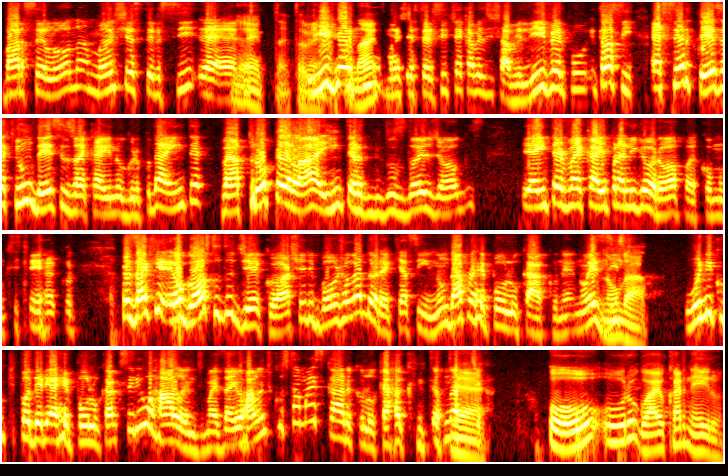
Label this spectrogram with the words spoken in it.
Barcelona, Manchester City, é, é, é tá, tá Liverpool, Manchester City é cabeça de chave, Liverpool. Então, assim, é certeza que um desses vai cair no grupo da Inter, vai atropelar a Inter dos dois jogos, e a Inter vai cair para a Liga Europa, como que tem a... Apesar que eu gosto do Diego, eu acho ele bom jogador, é que assim, não dá para repor o Lukaku, né? Não existe. Não dá. O único que poderia repor o Lukaku seria o Haaland, mas aí o Haaland custa mais caro que o Lukaku, então não é. Ou o uruguaio Carneiro,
